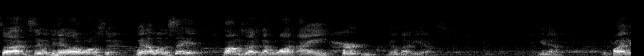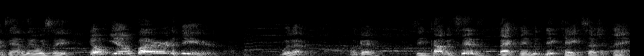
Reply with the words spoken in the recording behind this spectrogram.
So I can say what the hell I want to say. When I want to say it, long as I, number one, I ain't hurting nobody else. You know, the prime example they always say, don't yell fire at a theater. Whatever. Okay? See, common sense back then would dictate such a thing.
